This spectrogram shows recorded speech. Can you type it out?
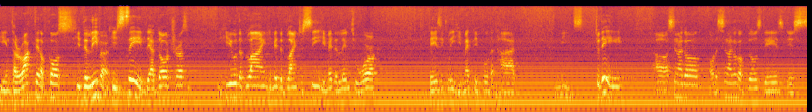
He interacted, of course, he delivered, he saved the adulterers, he healed the blind, he made the blind to see, he made the lame to walk. Basically, he met people that had needs. Today, uh, synagogue or the synagogue of those days is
